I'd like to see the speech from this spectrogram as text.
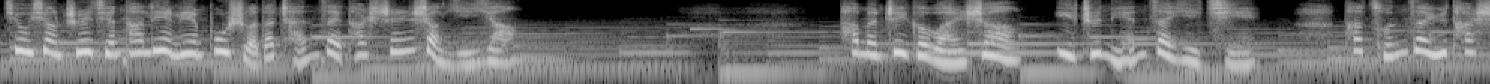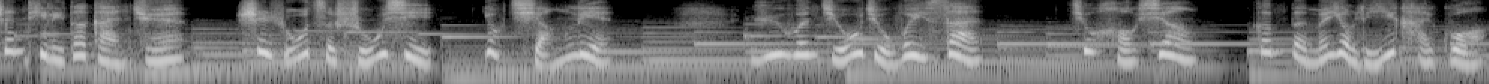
就像之前他恋恋不舍地缠在他身上一样。他们这个晚上一直粘在一起，他存在于他身体里的感觉是如此熟悉又强烈，余温久久未散，就好像根本没有离开过。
